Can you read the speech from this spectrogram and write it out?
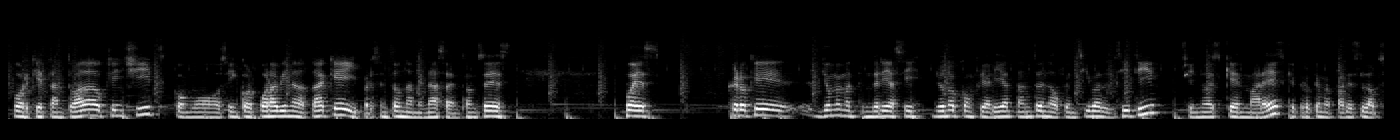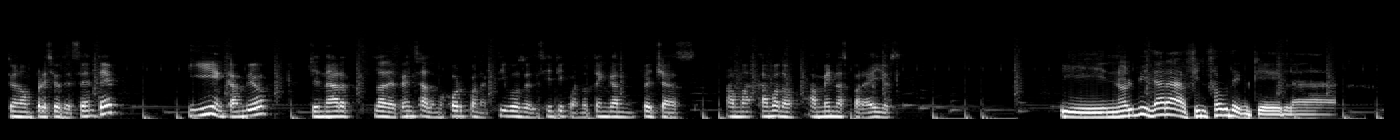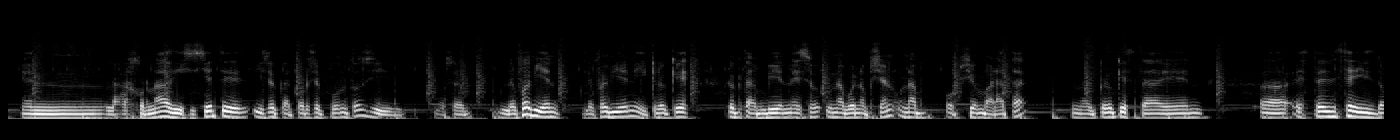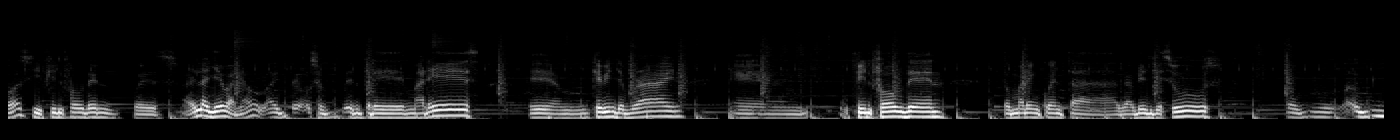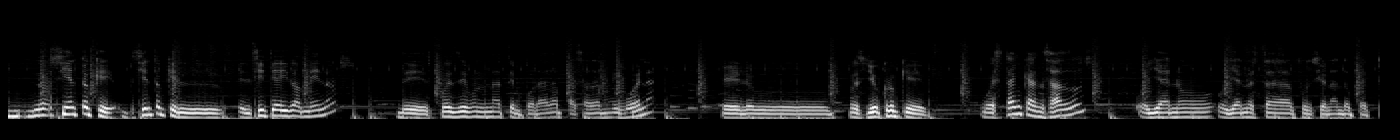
porque tanto ha dado clean sheets como se incorpora bien al ataque y presenta una amenaza. Entonces, pues creo que yo me mantendría así. Yo no confiaría tanto en la ofensiva del City, si no es que en Mares, que creo que me parece la opción a un precio decente. Y en cambio, llenar la defensa a lo mejor con activos del City cuando tengan fechas ah, bueno, amenas para ellos. Y no olvidar a Phil Foden, que la, en la jornada 17 hizo 14 puntos y, o sea, le fue bien, le fue bien y creo que Creo que también es una buena opción, una opción barata. No, creo que está en uh, está en 6-2 y Phil Foden, pues ahí la lleva, ¿no? entre Marés, em, Kevin De Bruyne, em, Phil Foden, tomar en cuenta a Gabriel Jesús. No siento que siento que el, el City ha ido a menos después de una temporada pasada muy buena, pero pues yo creo que o están cansados o ya no, o ya no está funcionando Pep.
